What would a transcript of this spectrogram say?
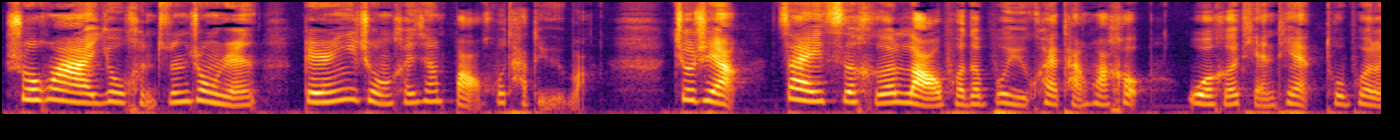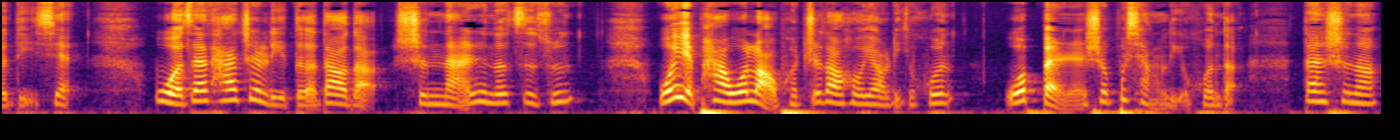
说话又很尊重人，给人一种很想保护她的欲望。就这样，在一次和老婆的不愉快谈话后，我和甜甜突破了底线。我在他这里得到的是男人的自尊，我也怕我老婆知道后要离婚。我本人是不想离婚的，但是呢，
